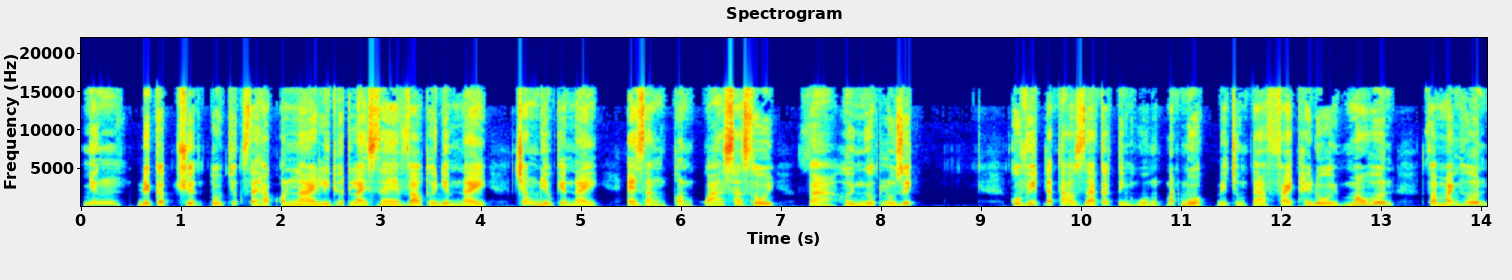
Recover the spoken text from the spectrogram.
nhưng đề cập chuyện tổ chức dạy học online lý thuyết lái xe vào thời điểm này trong điều kiện này e rằng còn quá xa xôi và hơi ngược logic. Covid đã tạo ra các tình huống bắt buộc để chúng ta phải thay đổi mau hơn và mạnh hơn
